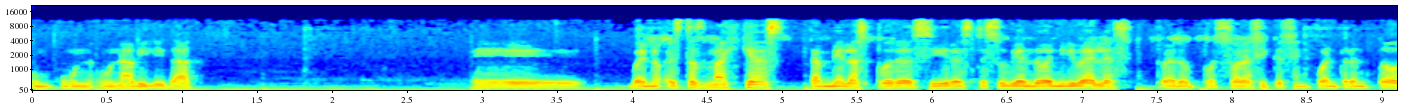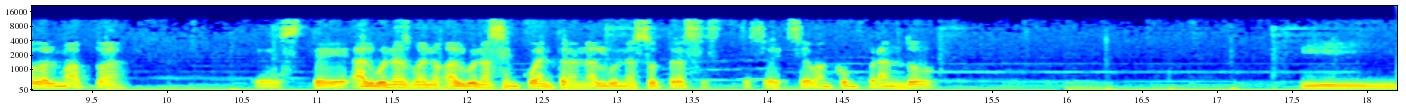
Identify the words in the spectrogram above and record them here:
un- un- una habilidad. Eh, bueno, estas magias también las puedes ir este, subiendo de niveles, pero pues ahora sí que se encuentra en todo el mapa. Este, algunas, bueno, algunas se encuentran, algunas otras este, se, se van comprando. Y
